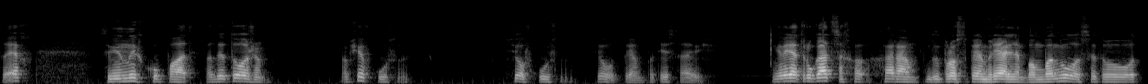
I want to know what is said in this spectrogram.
цех свиных купат. Подытожим. Вообще вкусно. Все вкусно. Все вот прям потрясающе. Говорят, ругаться харам. Просто прям реально бомбануло с этого вот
